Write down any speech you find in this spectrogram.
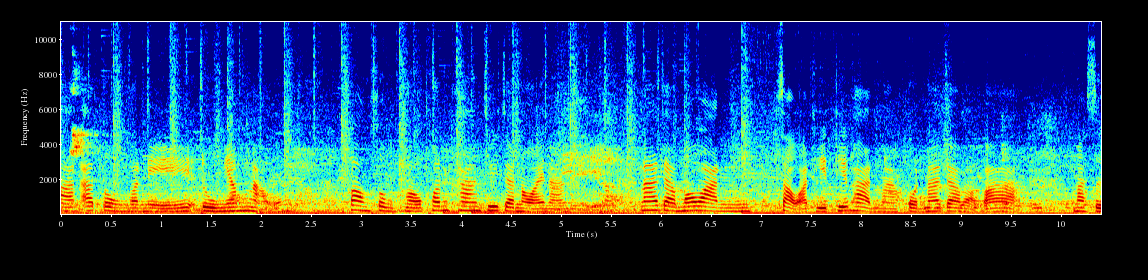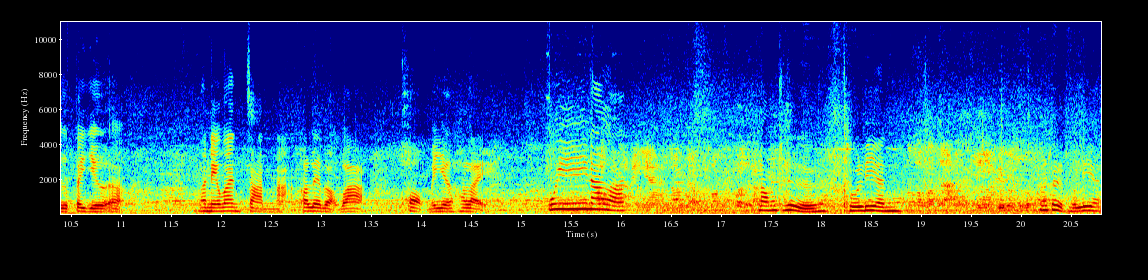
ร้านอาตงวันนี้ดูเงียบเหงากล่องสุ่มเขาค่อนข้างที่จะน้อยนะ น่าจะเมื่อวันเสาร์อาทิตย์ที่ผ่านมาคนน่าจะแบบว่ามาซื้อไปเยอะอะวันนี้วันจันทร์อะก็เลยแบบว่าของไม่เยอะเท่าไหร่อุ้ยน่ารัก น้องถือทุเรียนน้องถือทุเรียน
